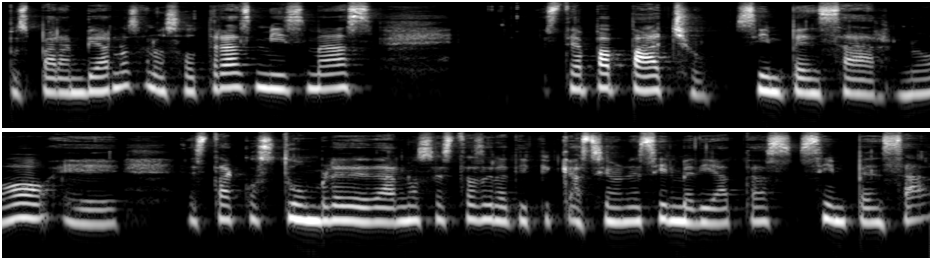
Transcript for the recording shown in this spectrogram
pues para enviarnos a nosotras mismas este apapacho sin pensar, ¿no? Eh, esta costumbre de darnos estas gratificaciones inmediatas sin pensar.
